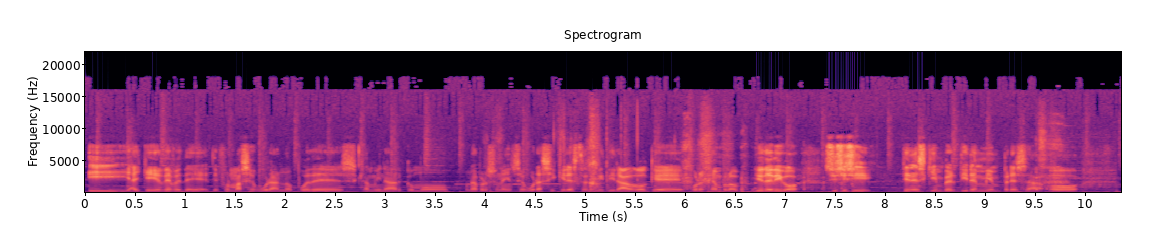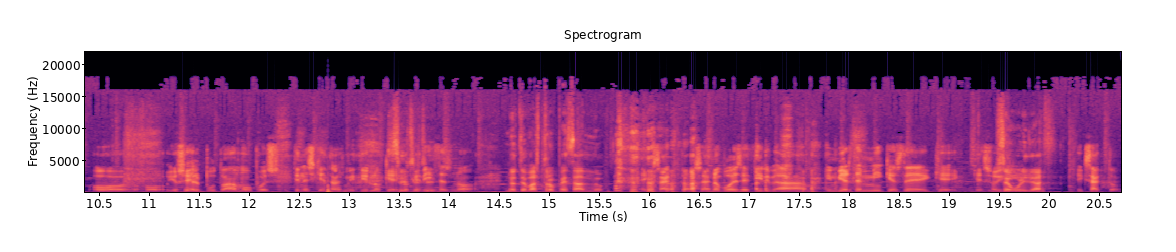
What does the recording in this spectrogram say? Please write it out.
Y hay que ir de, de, forma segura, no puedes caminar como una persona insegura si quieres transmitir algo que, por ejemplo, yo te digo, sí, sí, sí, tienes que invertir en mi empresa o o, yo soy el puto amo, pues tienes que transmitir lo que, lo que dices, ¿no? No te vas tropezando. Exacto, o sea, no puedes decir, ah, invierte en mí, que es de que, que soy... Seguridad. Exacto.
